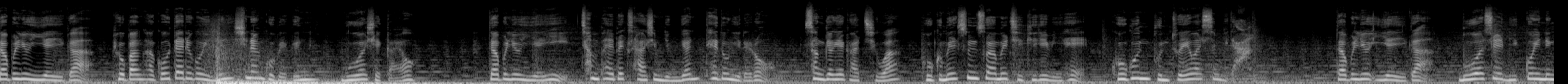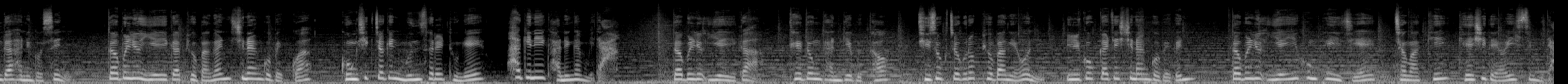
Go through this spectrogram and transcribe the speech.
WEA가 표방하고 따르고 있는 신앙 고백은 무엇일까요? WEA 1846년 태동 이래로 성경의 가치와 복음의 순수함을 지키기 위해 고군 분투해 왔습니다. WEA가 무엇을 믿고 있는가 하는 것은 WEA가 표방한 신앙 고백과 공식적인 문서를 통해 확인이 가능합니다. WEA가 태동 단계부터 지속적으로 표방해온 7가지 신앙 고백은 WEA 홈페이지에 정확히 게시되어 있습니다.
